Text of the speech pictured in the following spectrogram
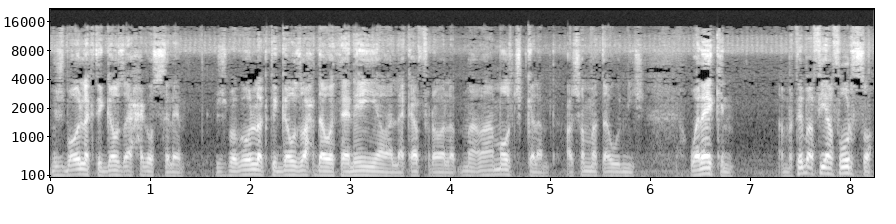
مش بقول لك تتجوز أي حاجة والسلام. مش بقول لك تتجوز واحدة وثنية ولا كافره ولا ما, ما- قلتش الكلام ده عشان ما تقولنيش ولكن اما تبقى فيها فرصة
